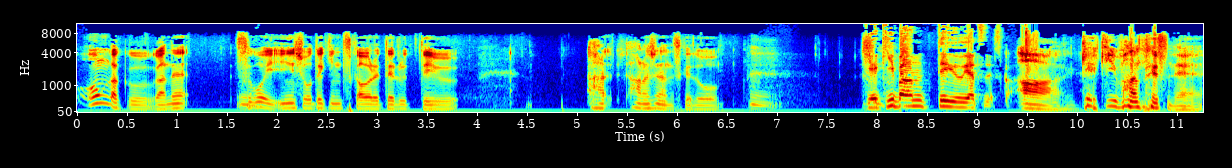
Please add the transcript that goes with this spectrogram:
音楽がね、すごい印象的に使われてるっていう、は話なんですけど、はい。うん。劇版っていうやつですか？ああ、劇版ですね。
